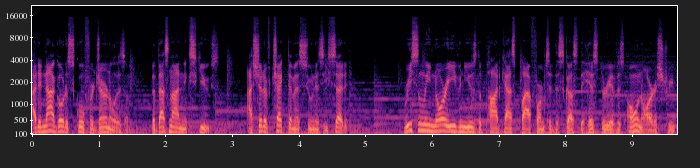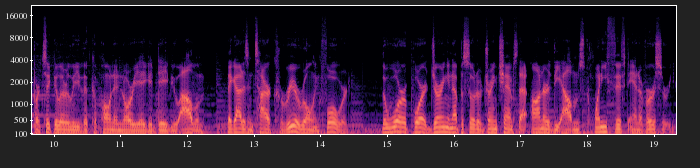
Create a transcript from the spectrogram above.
I did not go to school for journalism, but that's not an excuse. I should have checked him as soon as he said it. Recently, Nori even used the podcast platform to discuss the history of his own artistry, particularly the Capone and Noreaga debut album, that got his entire career rolling forward. The War Report during an episode of Drink Champs that honored the album's 25th anniversary.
